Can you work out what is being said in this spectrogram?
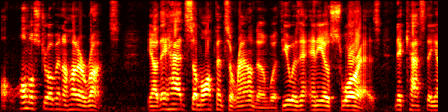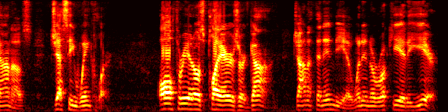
Almost drove in 100 runs. You know, they had some offense around him with Eugenio Suarez, Nick Castellanos, Jesse Winkler. All three of those players are gone. Jonathan India winning a Rookie of the Year.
